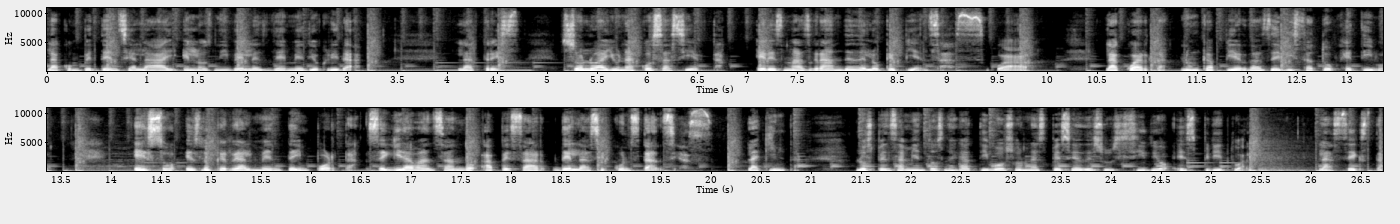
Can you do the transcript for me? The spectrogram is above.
La competencia la hay en los niveles de mediocridad. La 3. Solo hay una cosa cierta. Eres más grande de lo que piensas. ¡Wow! La cuarta, nunca pierdas de vista tu objetivo. Eso es lo que realmente importa, seguir avanzando a pesar de las circunstancias. La quinta, los pensamientos negativos son una especie de suicidio espiritual. La sexta,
